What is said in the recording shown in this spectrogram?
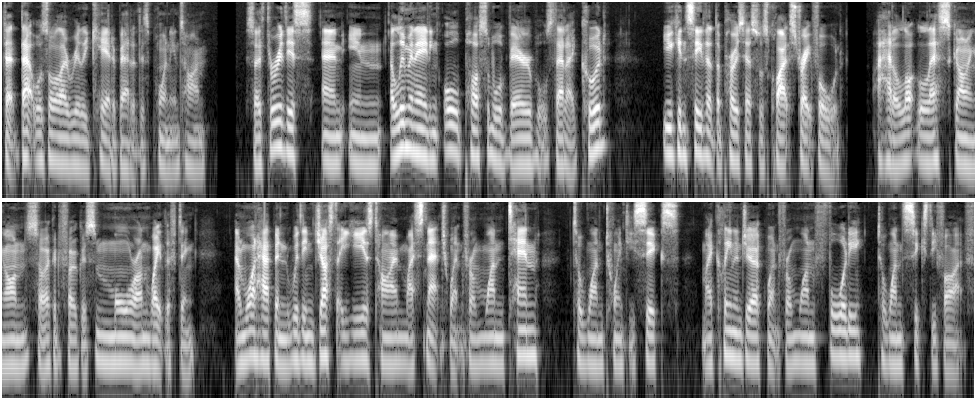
that that was all I really cared about at this point in time. So, through this and in eliminating all possible variables that I could, you can see that the process was quite straightforward. I had a lot less going on, so I could focus more on weightlifting. And what happened within just a year's time, my snatch went from 110 to 126. My clean and jerk went from 140 to 165.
